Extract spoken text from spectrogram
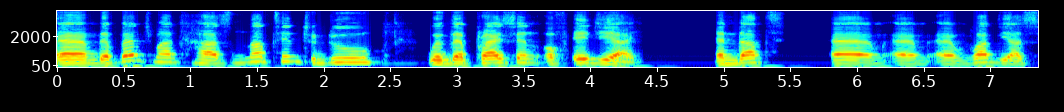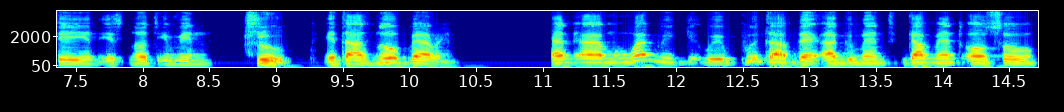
um, the benchmark has nothing to do with the pricing of AGI, and that um, um, um, what they are saying is not even true. It has no bearing. And um, when we we put up the argument, government also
